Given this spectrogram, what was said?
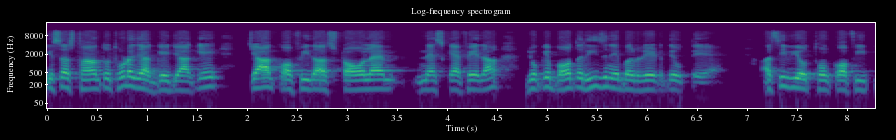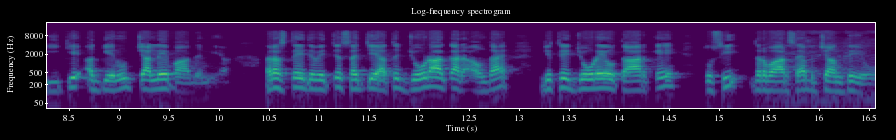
ਇਸ ਸਥਾਨ ਤੋਂ ਥੋੜਾ ਜਿਹਾ ਅੱਗੇ ਜਾ ਕੇ ਚਾਹ, ਕੌਫੀ ਦਾ ਸਟਾਲ ਹੈ ਨੈਸਕੈਫੇ ਦਾ, ਜੋ ਕਿ ਬਹੁਤ ਰੀਜ਼ਨੇਬਲ ਰੇਟ ਦੇ ਉੱਤੇ ਹੈ। ਅਸੀਂ ਵੀ ਉੱਥੋਂ ਕੌਫੀ ਪੀ ਕੇ ਅੱਗੇ ਨੂੰ ਚਾਲੇ ਪਾ ਦਿੰਦੇ ਆ ਰਸਤੇ ਦੇ ਵਿੱਚ ਸੱਜੇ ਹੱਥ ਜੋੜਾ ਘਰ ਆਉਂਦਾ ਹੈ, ਜਿੱਥੇ ਜੋੜੇ ਉਤਾਰ ਕੇ ਤੁਸੀਂ ਦਰਬਾਰ ਸਾਹਿਬ ਜਾਂਦੇ ਹੋ।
